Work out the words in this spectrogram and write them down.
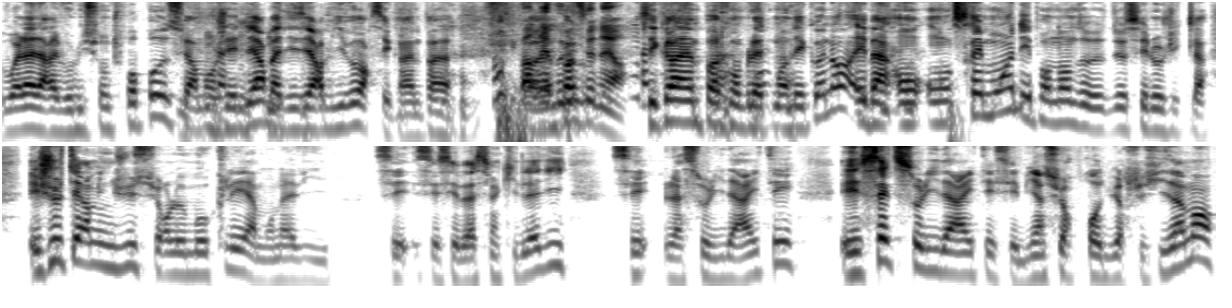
voilà la révolution que je propose, faire manger de l'herbe à des herbivores, c'est quand même pas. C'est quand même pas complètement déconnant. Et eh ben, on, serait moins dépendant de, de ces logiques-là. Et je termine juste sur le mot clé, à mon avis, c'est Sébastien qui l'a dit, c'est la solidarité. Et cette solidarité, c'est bien sûr produire suffisamment,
